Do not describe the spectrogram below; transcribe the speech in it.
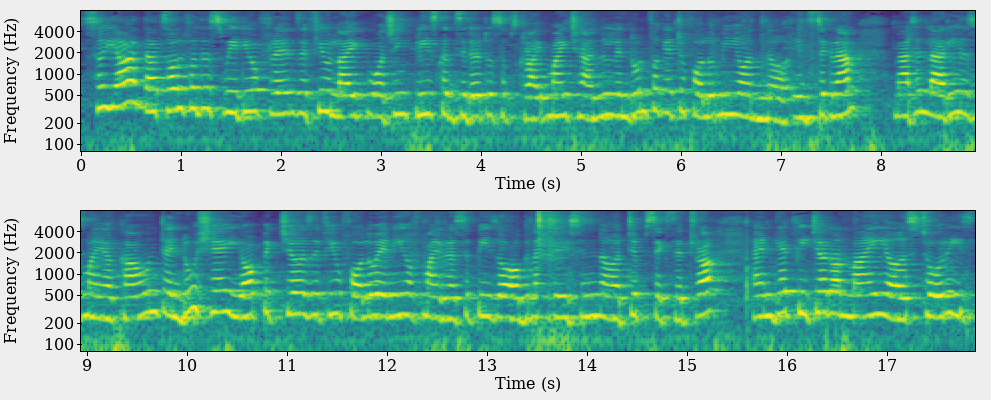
So yeah, that's all for this video friends. If you like watching, please consider to subscribe my channel and don't forget to follow me on uh, Instagram. Matt and Laddle is my account and do share your pictures if you follow any of my recipes or organization uh, tips etc and get featured on my uh, stories.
